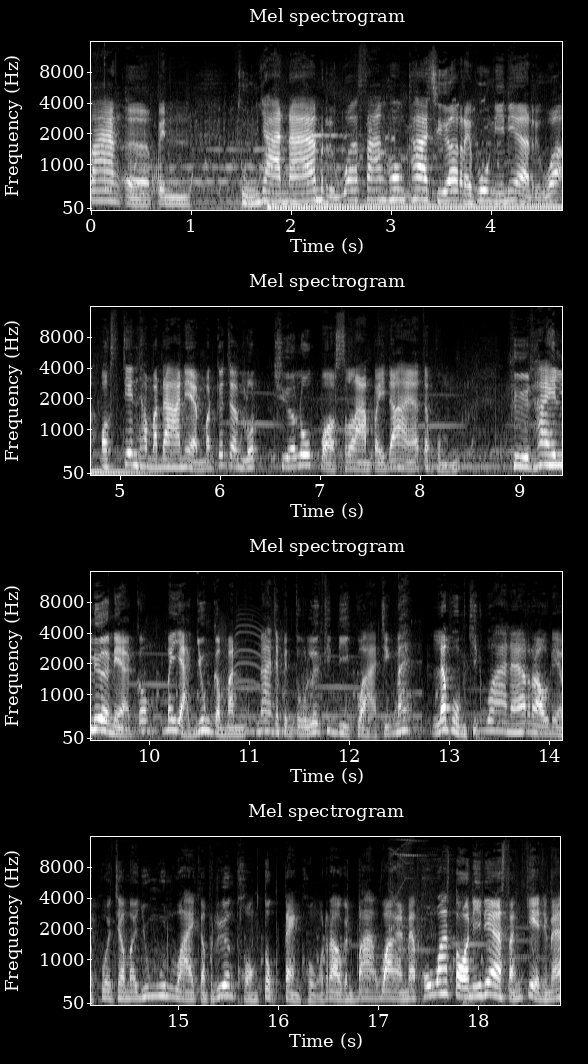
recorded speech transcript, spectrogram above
สร้างเออเป็นถุงยาน้ำหรือว่าสร้างห้องฆ่าเชื้ออะไรพวกนี้เนี่ยหรือว่าออกซิเจนธรรมดาเนี่ยมันก็จะลดเชื้อโรคปอดสลามไปได้นะแต่ผม คือถ้าให้เลือกเนี่ยก็ไม่อยากยุ่งกับมันน่าจะเป็นตัวเลือกที่ดีกว่าจริงไหมแล้วผมคิดว่านะเราเนี่ยควรจะมายุ่งวุ่นวายกับเรื่องของตกแต่งของเรากันบ้างว่ากันไหมเพราะว่าตอนนี้เนี่ยสังเกตเห็นไหม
